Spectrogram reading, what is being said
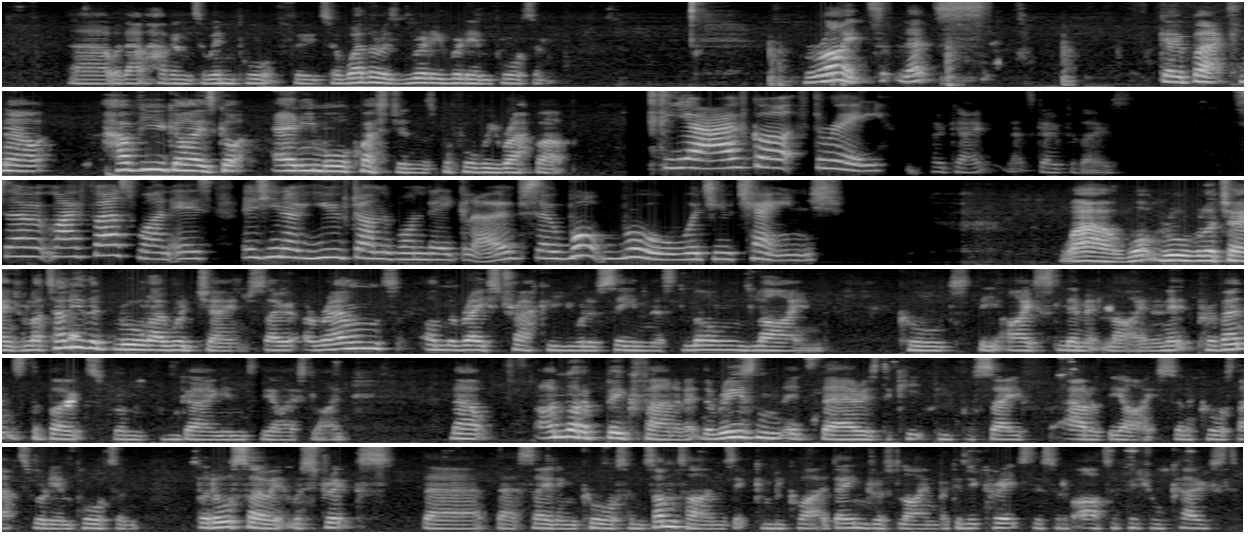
uh, without having to import food so weather is really really important right let's go back now have you guys got any more questions before we wrap up Yeah, I've got three. okay let's go for those So my first one is is you know you've done the Vendée Globe. So what rule would you change? Wow, what rule will I change? Well, I'll tell you the rule I would change. So, around on the racetrack, you would have seen this long line called the ice limit line, and it prevents the boats from, from going into the ice line. Now, I'm not a big fan of it. The reason it's there is to keep people safe out of the ice, and of course, that's really important. But also, it restricts their their sailing course, and sometimes it can be quite a dangerous line because it creates this sort of artificial coast.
